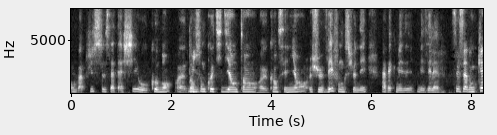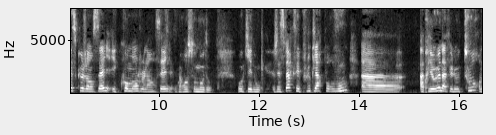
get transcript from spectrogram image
on va plus s'attacher au comment, euh, dans son quotidien en tant euh, qu'enseignant, je vais fonctionner avec mes, mes élèves. C'est ça, donc qu'est-ce que j'enseigne et comment je l'enseigne, grosso modo. Ok, donc j'espère que c'est plus clair pour vous. a priori, on a fait le tour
